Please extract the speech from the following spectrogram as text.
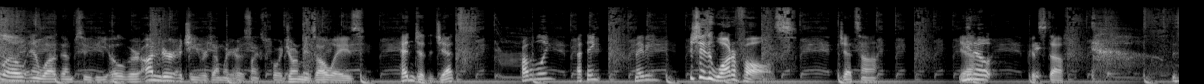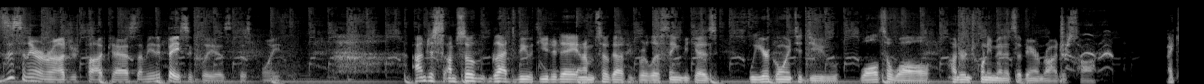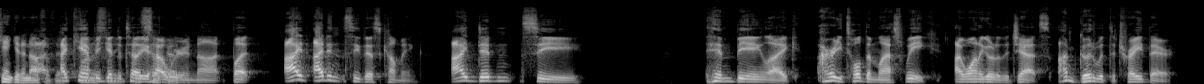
Hello and welcome to the Over Under Achievers. I'm your host, Knox McCoy. Join me as always, heading to the Jets. Probably, I think, maybe. It's just waterfalls. Jets, huh? Yeah, You know, good stuff. is this an Aaron Rodgers podcast? I mean, it basically is at this point. I'm just, I'm so glad to be with you today, and I'm so glad people are listening because we are going to do wall to wall 120 minutes of Aaron Rodgers talk. I can't get enough of it. I, can't honestly. begin to tell It's you so how good. we're not, but I I didn't see this coming. I didn't see him being like, I already told them last week, I want to go to the Jets. I'm good with the trade there.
